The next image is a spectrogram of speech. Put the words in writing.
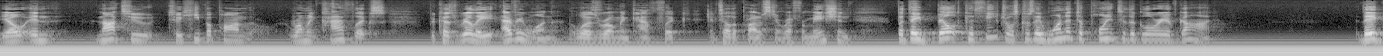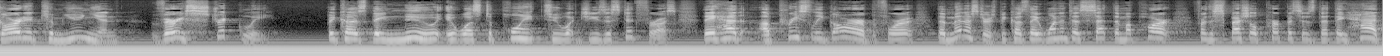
You know, in not to, to heap upon Roman Catholics, because really everyone was Roman Catholic until the Protestant Reformation, but they built cathedrals because they wanted to point to the glory of God. They guarded communion very strictly because they knew it was to point to what Jesus did for us. They had a priestly garb for the ministers because they wanted to set them apart for the special purposes that they had.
